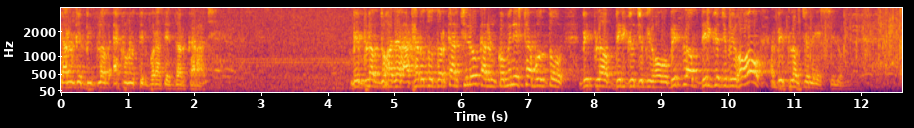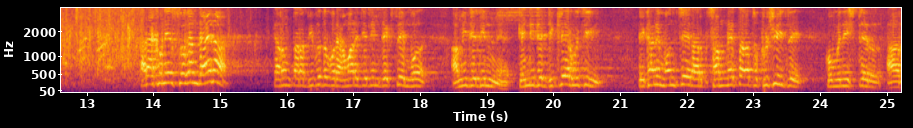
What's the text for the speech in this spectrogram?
কারণ কি বিপ্লব এখনও ত্রিপুরাতে দরকার আছে। বিপ্লব দু হাজার আঠারো তো দরকার ছিল, কারণ কমিউনিস্টরা বলতো, বিপ্লব দীর্ঘজীবী হও, বিপ্লব দীর্ঘজীবী হও, আর বিপ্লব চলে এসেছিল। আর এখন এই স্লোগান দেয় না, কারণ তারা বিপদে পড়ে। আমার যেদিন দেখছে আমি যেদিন ক্যান্ডিডেট ডিক্লেয়ার হয়েছি, এখানে মঞ্চের আর সামনে তারা তো খুশি হয়েছে, কমিউনিস্টের আর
